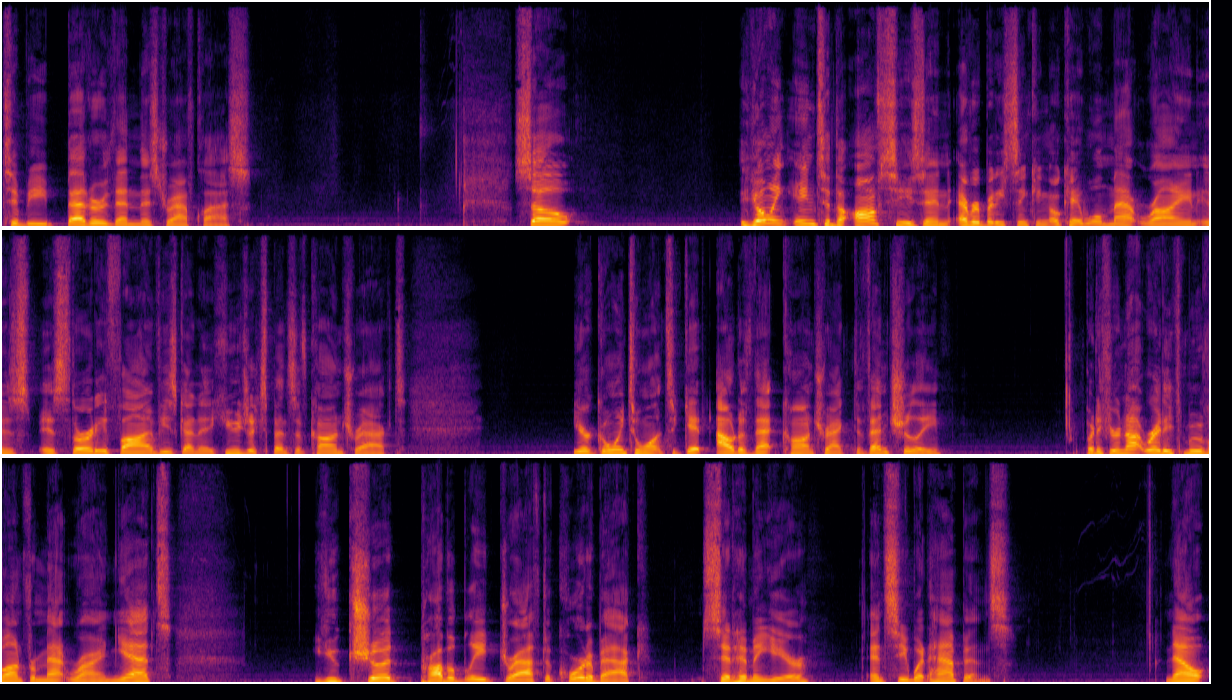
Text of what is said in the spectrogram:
to be better than this draft class. So going into the offseason, everybody's thinking, okay, well, Matt Ryan is is 35. He's got a huge expensive contract. You're going to want to get out of that contract eventually. But if you're not ready to move on from Matt Ryan yet, you should probably draft a quarterback, sit him a year, and see what happens. Now,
